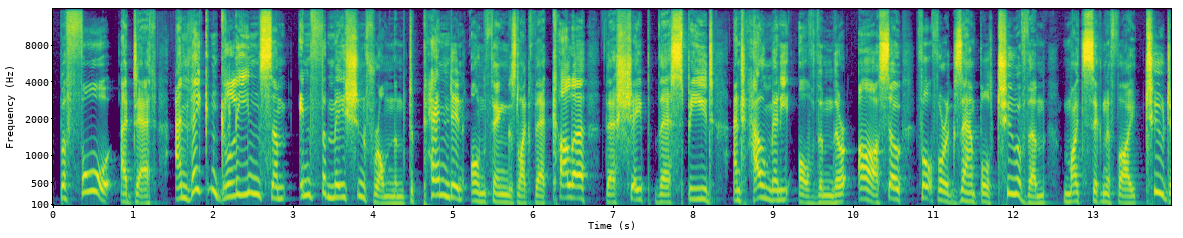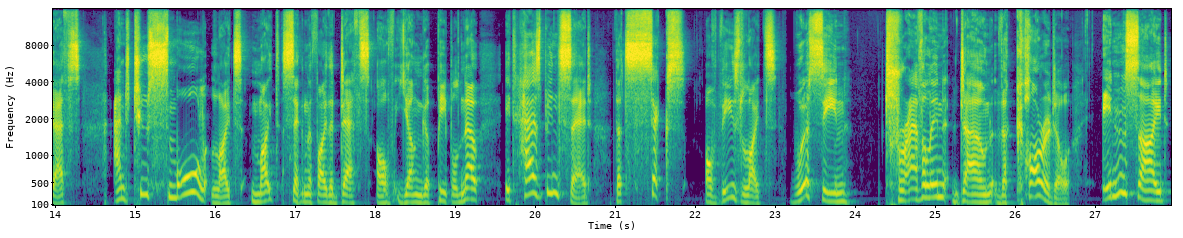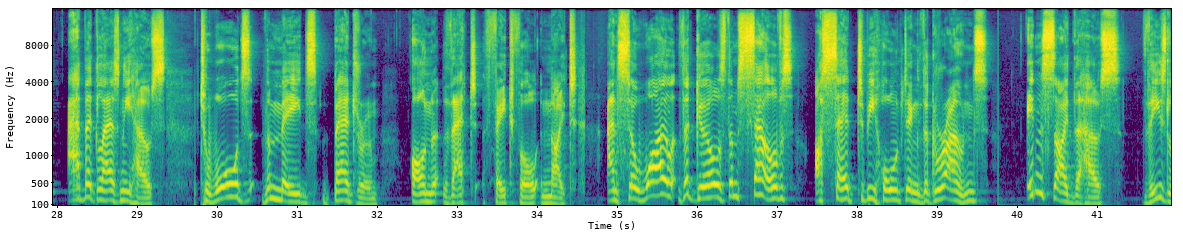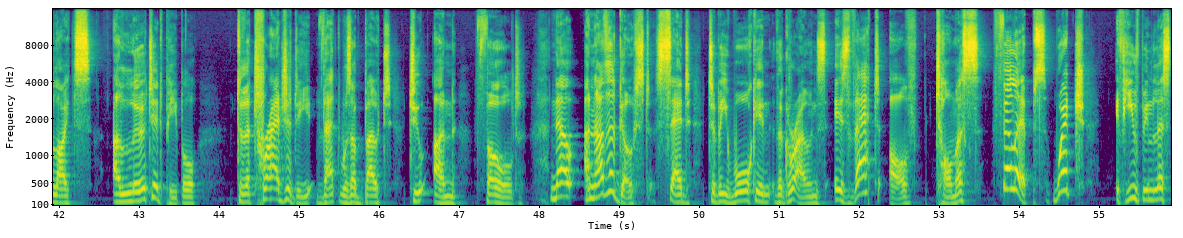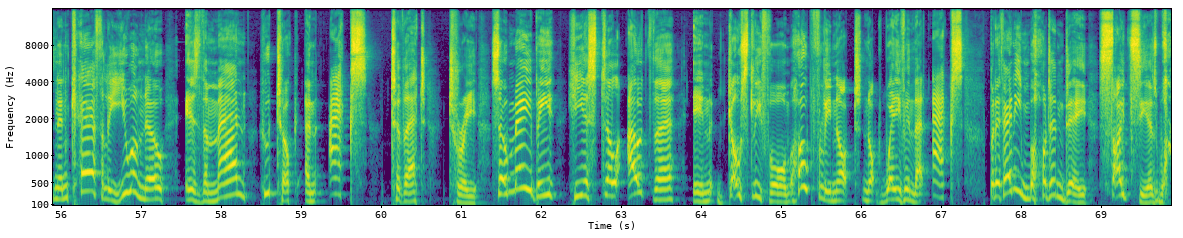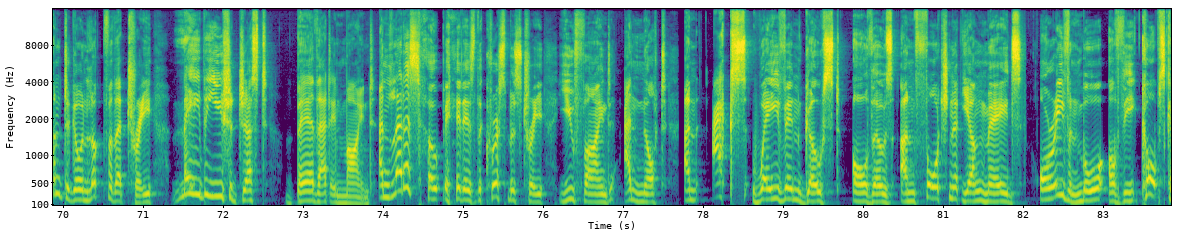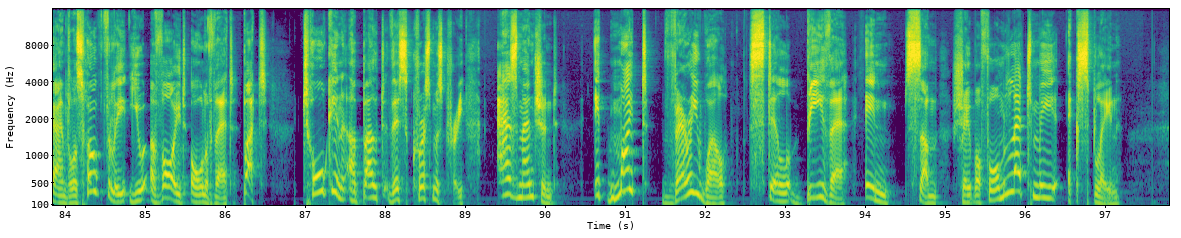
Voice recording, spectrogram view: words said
before a death, and they can glean some information from them depending on things like their colour, their shape, their speed, and how many of them there are. So, for, for example, two of them might signify two deaths, and two small lights might signify the deaths of younger people. Now, it has been said that six of these lights were seen travelling down the corridor inside Aberglasney House towards the maid's bedroom on that fateful night. And so while the girls themselves are said to be haunting the grounds, inside the house, these lights alerted people to the tragedy that was about to unfold. Now, another ghost said to be walking the grounds is that of Thomas Phillips, which, if you've been listening carefully, you will know is the man who took an axe to that tree. So maybe he is still out there in ghostly form, hopefully not not waving that axe. But if any modern day sightseers want to go and look for that tree, maybe you should just bear that in mind. And let us hope it is the Christmas tree you find and not an axe waving ghost or those unfortunate young maids or even more of the corpse candles. Hopefully you avoid all of that. But talking about this Christmas tree, as mentioned, it might very well still be there in some shape or form. Let me explain.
